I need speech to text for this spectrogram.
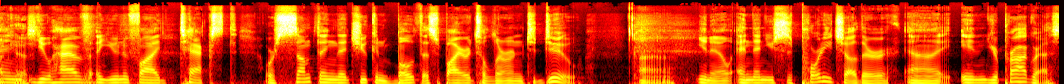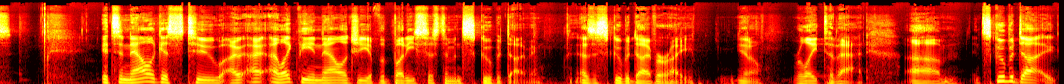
And podcast. you have a unified text or something that you can both aspire to learn to do. Uh, you know, and then you support each other uh, in your progress. It's analogous to I, I, I like the analogy of the buddy system in scuba diving. As a scuba diver, I you know relate to that. Um, in scuba dive,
